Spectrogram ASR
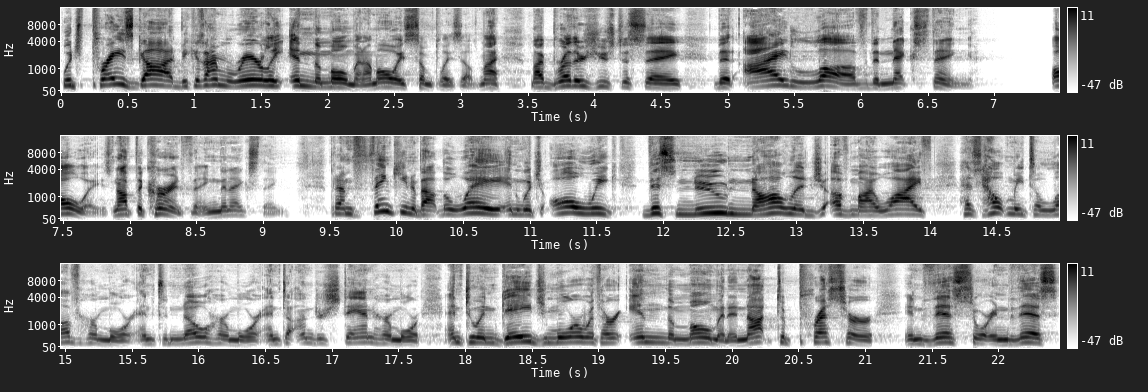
which praise God because I'm rarely in the moment. I'm always someplace else. My, my brothers used to say that I love the next thing. Always, not the current thing, the next thing. But I'm thinking about the way in which all week this new knowledge of my wife has helped me to love her more and to know her more and to understand her more and to engage more with her in the moment and not to press her in this or in this,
